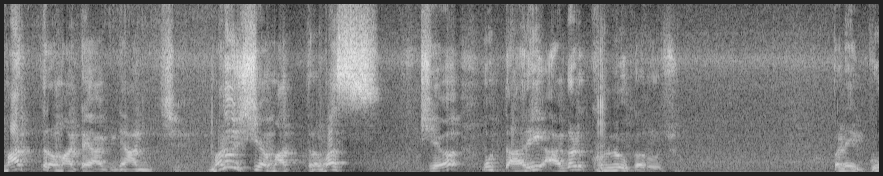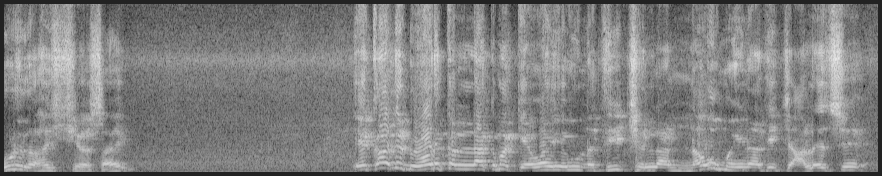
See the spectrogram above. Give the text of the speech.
માત્ર માટે આ જ્ઞાન છે. મનુષ્ય માત્ર બસ. હું તારી આગળ ખુલ્લું કરું છું. પણ એ ગુણ રહસ્ય સાહેબ. એકાદ દોઢ કલાકમાં કહેવાય એવું નથી, છેલ્લા નવ મહિનાથી ચાલે છે.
